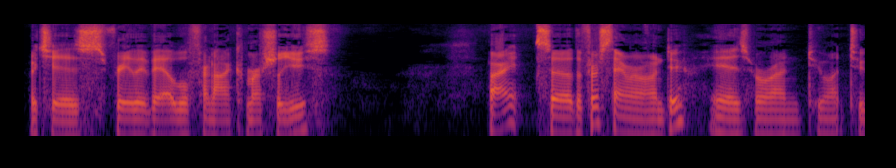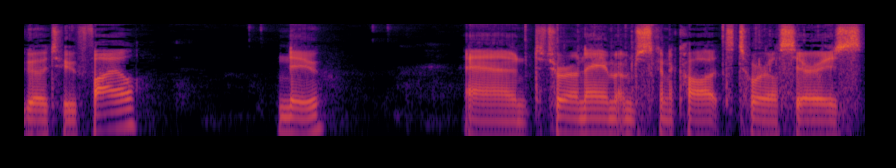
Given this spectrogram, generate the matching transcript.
which is freely available for non-commercial use. Alright, so the first thing we're going to do is we're going to want to go to File, New, and tutorial name I'm just going to call it Tutorial Series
